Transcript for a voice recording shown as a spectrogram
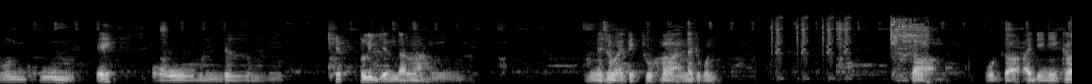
นนคุง X4 เหมือนเดิมแค่เปลี่ยนด้านหลัง ในสมัยเด็กถูกข้างหลังนะทุกคน ก็พูดก็ไอดีนี้ก็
